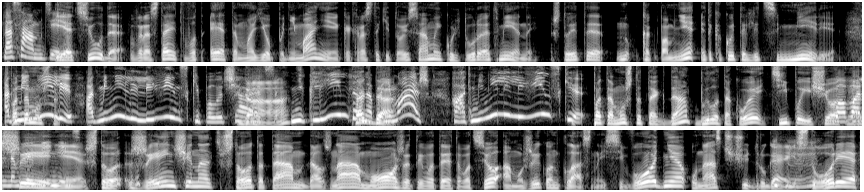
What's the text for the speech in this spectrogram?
на самом И деле. отсюда вырастает вот это мое понимание как раз-таки той самой культуры отмены, что это, ну, как по мне, это какое-то мере. Потому что- Отменили, отменили Левинский, получается. Да. Не Клинтона, Тогда. понимаешь? А отменили Левинский. Потому что тогда было такое типа еще В отношение, что женщина что-то там должна, может, и вот это вот все, а мужик он классный. Сегодня у нас чуть-чуть другая история.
